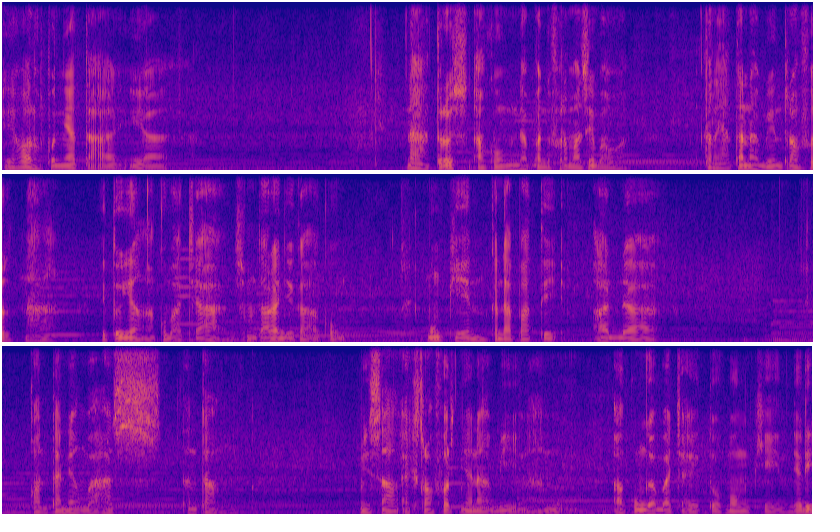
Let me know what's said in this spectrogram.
ya walaupun nyata ya. Nah terus aku mendapat informasi bahwa ternyata Nabi introvert. Nah itu yang aku baca. Sementara jika aku mungkin kedapati ada konten yang bahas tentang misal ekstrovertnya Nabi. Nah aku nggak baca itu mungkin. Jadi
